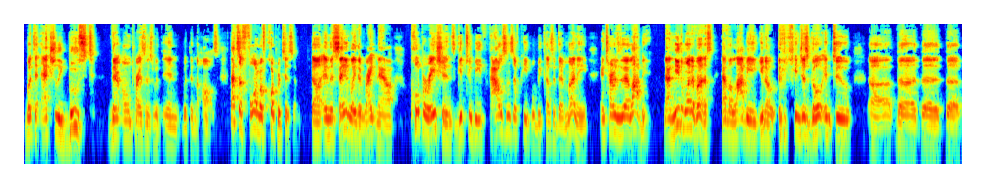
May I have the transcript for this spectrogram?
but to actually boost their own presence within within the halls. That's a form of corporatism. Uh, in the same way that right now corporations get to be thousands of people because of their money in terms of their lobbying. Now, neither one of us have a lobby. You know, can just go into uh, the the the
